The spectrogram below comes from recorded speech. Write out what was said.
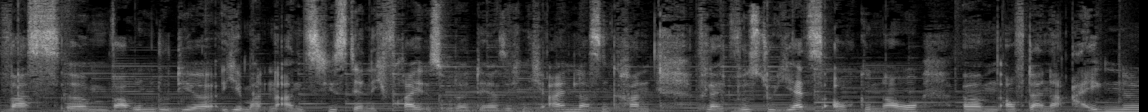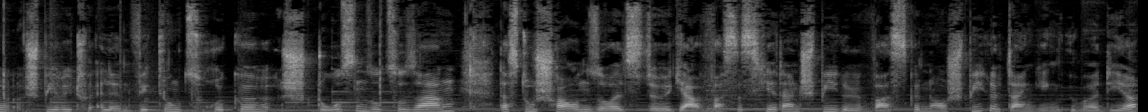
was, ähm, warum du dir jemanden anziehst, der nicht frei ist oder der sich nicht einlassen kann. Vielleicht wirst du jetzt auch genau ähm, auf deine eigene spirituelle Entwicklung zurückgestoßen sozusagen, dass du schauen sollst, äh, ja, was ist hier dein Spiegel? Was genau spiegelt dein Gegenüber dir?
